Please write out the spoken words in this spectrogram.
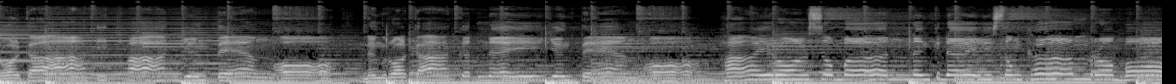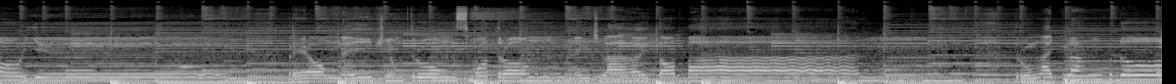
រាល់ការអធិដ្ឋានយើងទាំងអស់នឹងរាល់ការគិតនៃយើងទាំងអស់ហើយរាល់សុបិននឹងក្តីសង្ឃឹមរបស់យើងព្រះអង្គនៃ ខ្ញុំទ្រង់ស្មោះត្រង់នឹងឆ្លើយតបបានទ្រង់អាចផ្លាំងបដូរ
